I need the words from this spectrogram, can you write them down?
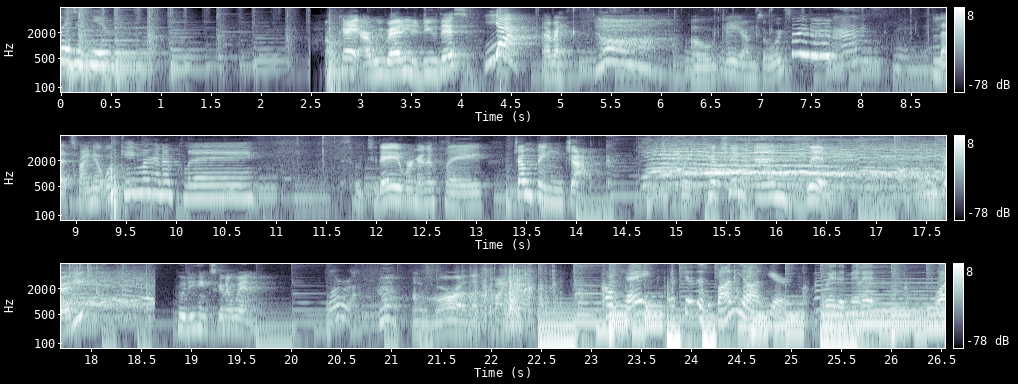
toys with you. Okay, are we ready to do this? Yeah! All right. okay, I'm so excited. Let's find out what game we're gonna play. So today we're gonna play Jumping Jack. Catch him and win. Are you ready? Who do you think's gonna win? Laura. Aurora, let's find out. Okay, let's get this bunny on here. Wait a minute. Why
